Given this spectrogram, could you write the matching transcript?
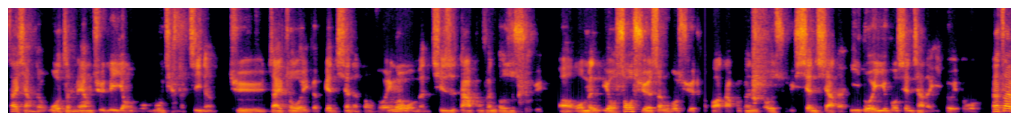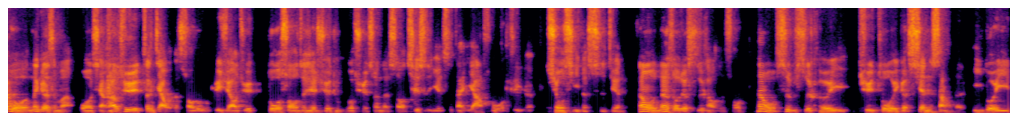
在想着，我怎么样去利用我目前的技能，去再做一个变现的动作。因为我们其实大部分都是属于。哦，我们有收学生或学徒的话，大部分都是属于线下的一对一或线下的一对多。那在我那个什么，我想要去增加我的收入，我必须要去多收这些学徒或学生的时候，其实也是在压缩我自己的休息的时间。那我那时候就思考着说，那我是不是可以去做一个线上的一对一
